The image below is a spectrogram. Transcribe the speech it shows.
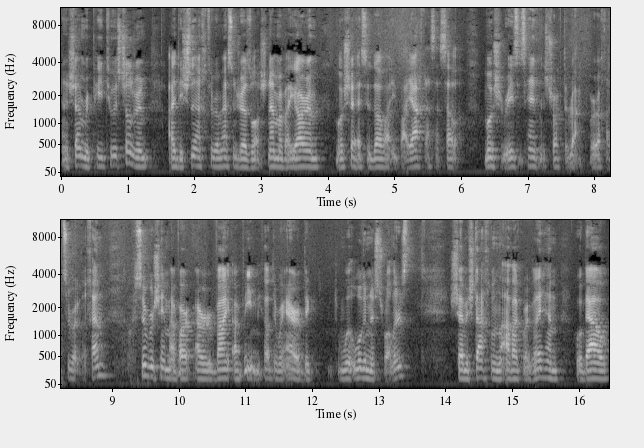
and Hashem repeat to his children, Aydishlech through a messenger as well. Shnemar Vayarim, Moshe Esudav Vayachas Asela. Moshe raised his hand and struck the rock. He thought they were Arabic wilderness dwellers. Who bow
